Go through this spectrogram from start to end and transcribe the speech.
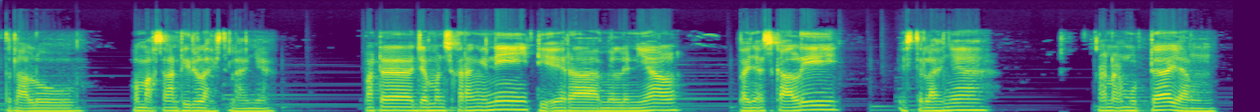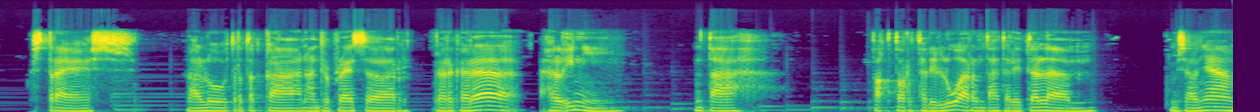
terlalu memaksakan diri lah istilahnya. Pada zaman sekarang ini di era milenial banyak sekali istilahnya anak muda yang stres, lalu tertekan, under pressure gara-gara hal ini. Entah faktor dari luar entah dari dalam. Misalnya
